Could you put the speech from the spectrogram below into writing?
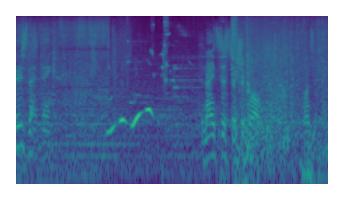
What is that thing? The Night Sister should call. One second.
